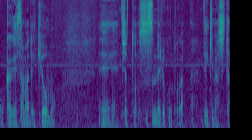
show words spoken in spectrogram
おかげさまで今日も、えー、ちょっと進めることができました。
